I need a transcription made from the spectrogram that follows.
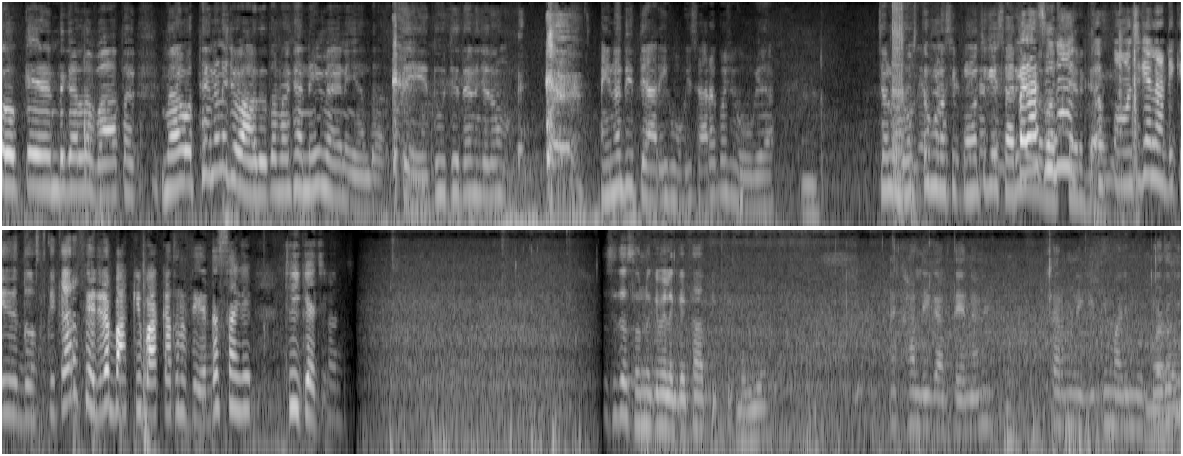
ਓਕੇ ਐਂਡ ਗੱਲ ਬਾਤ। ਮੈਂ ਉੱਥੇ ਇਹਨਾਂ ਨੇ ਜਵਾਬ ਦਿੱਤਾ। ਮੈਂ ਕਿਹਾ ਨਹੀਂ ਮੈਂ ਨਹੀਂ ਆਂਦਾ ਤੇ ਦੂਜੇ ਦਿਨ ਜਦੋਂ ਇਹਨਾਂ ਦੀ ਤਿਆਰੀ ਹੋ ਗਈ ਸਾਰਾ ਕੁਝ ਹੋ ਗਿਆ। ਚਲੋ ਦੋਸਤੋ ਹੁਣ ਅਸੀਂ ਪਹੁੰਚ ਗਏ ਸਾਰੀ ਪਰ ਅਸੀਂ ਗੱਲਬਾਤ ਨਾ share ਕਰਾਂਗੇ। ਪਹੁੰਚ ਗਏ ਲਾਡੀ ਕੇ ਦੋਸਤ ਦੇ ਘਰ। ਫਿਰ ਜਿਹੜਾ ਬਾਕੀ ਬਾਕਾ ਤੁਹਾਨੂੰ ਫੇਰ ਦੱਸਾਂਗੇ। ਠੀਕ ਹੈ ਜੀ। ਤੁਸੀਂ ਦੱਸੋ ਨੂੰ ਕਿਵੇਂ ਲੱਗੇ ਖਾ ਪੀ ਕੇ? ਵਧੀਆ। ਖਾਲੀ ਕਰਤੇ ਇਹਨਾਂ ਨੇ। ਸ਼ਰਮ ਨਹੀਂ ਕੀਤੀ ਮਾੜੀ ਮੋਟੀ ਉਹਦੀ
